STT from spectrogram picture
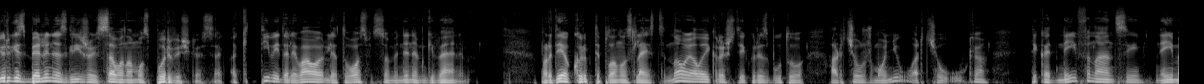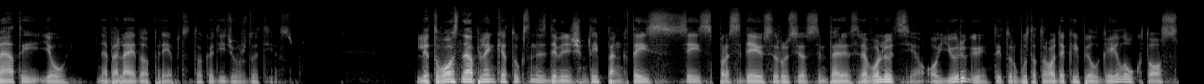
Jurgis Belinis grįžo į savo namus Purviškiuose, aktyviai dalyvavo Lietuvos visuomeniniam gyvenime. Pradėjo kurpti planus leisti naują laikraštį, kuris būtų arčiau žmonių, arčiau ūkio, tik kad nei finansai, nei metai jau nebeleido priepti tokio dydžio užduoties. Lietuvos neaplenkė 1905-aisiais prasidėjusi Rusijos imperijos revoliucija, o Jurgiui tai turbūt atrodė kaip ilgai lauktos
